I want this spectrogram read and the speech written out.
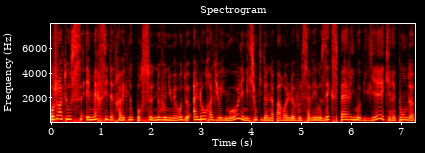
Bonjour à tous et merci d'être avec nous pour ce nouveau numéro de Allo Radio Imo, l'émission qui donne la parole, vous le savez, aux experts immobiliers et qui répondent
